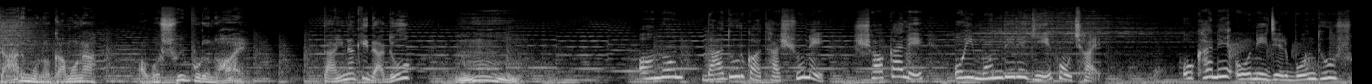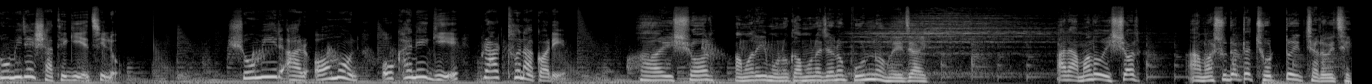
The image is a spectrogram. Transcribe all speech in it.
তার মনোকামনা অবশ্যই পূরণ হয়। তাই নাকি দাদু? হুম। অমন দাদুর কথা শুনে সকালে ওই মন্দিরে গিয়ে পৌঁছায়। ওখানে ও নিজের বন্ধু সমীরের সাথে গিয়েছিল। সমীর আর অমন ওখানে গিয়ে প্রার্থনা করে। হায় ঈশ্বর আমার এই মনোকামনা যেন পূর্ণ হয়ে যায়। আর আমারও ঈশ্বর আমার শুধু একটা ছোট্ট ইচ্ছা রয়েছে।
